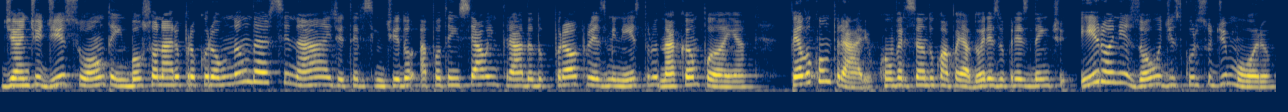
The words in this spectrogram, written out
Diante disso, ontem, Bolsonaro procurou não dar sinais de ter sentido a potencial entrada do próprio ex-ministro na campanha. Pelo contrário, conversando com apoiadores, o presidente ironizou o discurso de Moro,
